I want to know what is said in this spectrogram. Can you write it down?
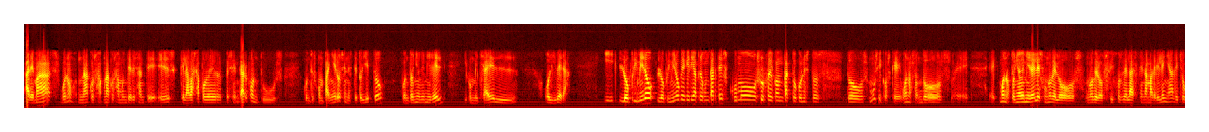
Además, bueno, una cosa, una cosa muy interesante es que la vas a poder presentar con tus, con tus compañeros en este proyecto, con Toño de Miguel y con Michael Olivera. Y lo primero, lo primero que quería preguntarte es cómo surge el contacto con estos dos músicos, que bueno, son dos eh, eh, bueno, Toño de Miguel es uno de los uno de los fijos de la escena madrileña. De hecho,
